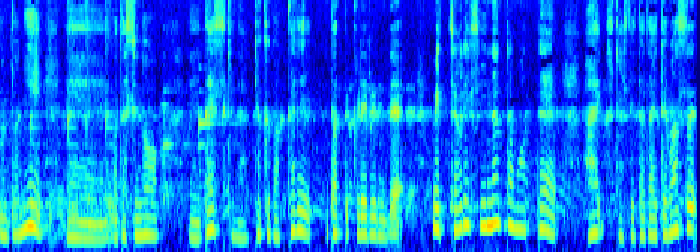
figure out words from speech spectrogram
本当に、えー、私の、えー、大好きな曲ばっかり歌ってくれるんでめっちゃ嬉しいなと思ってはい聴かせていただいてます。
